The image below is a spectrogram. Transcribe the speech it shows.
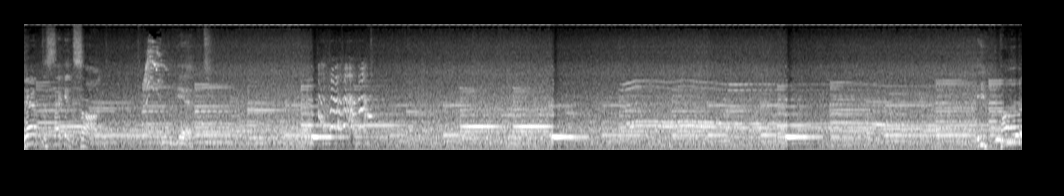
Yep, the second song. We'll get. Epona.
